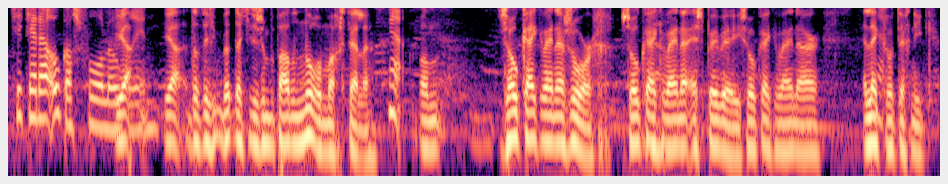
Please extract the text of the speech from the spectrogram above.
Zit jij daar ook als voorloper Ja, in? ja dat, je, dat je dus een bepaalde norm mag stellen. Ja. Van, zo kijken wij naar zorg. Zo kijken wij naar SPW. Zo kijken wij naar elektrotechniek.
